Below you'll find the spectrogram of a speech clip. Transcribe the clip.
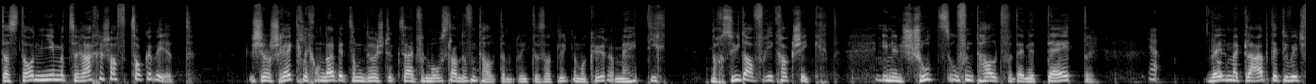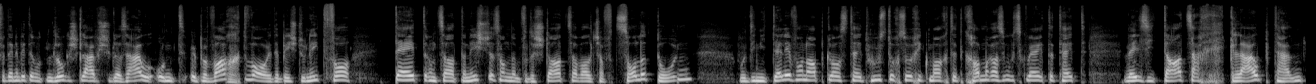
dass da niemand zur Rechenschaft gezogen wird, ist ja schrecklich. Und eben, zum, du hast gesagt, von dem Auslandaufenthalt, damit das auch die Leute noch mal hören, man hat dich nach Südafrika geschickt. In einen Schutzaufenthalt von diesen Tätern. Ja. Weil man glaubt du willst von denen bedroht. Und logisch glaubst du das auch. Und überwacht worden bist du nicht von Tätern und Satanisten, sondern von der Staatsanwaltschaft Solothurn, wo deine Telefone abgelost hat, Hausdurchsuchung gemacht hat, Kameras ausgewertet hat, weil sie tatsächlich geglaubt haben,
